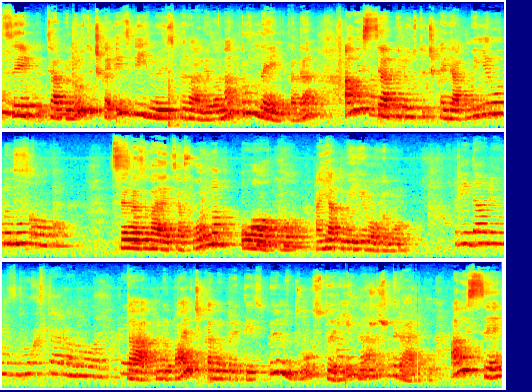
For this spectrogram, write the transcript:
Із це, ця пелюсточка із вільної спіралі, вона кругленька, да? А ось ця пелюсточка, як ми її робимо? Це називається форма око. А як ми її робимо? Придавлюємо з двох сторон. Так, ми пальчиками притискуємо з двох сторін нашу спіральку. А ось це,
